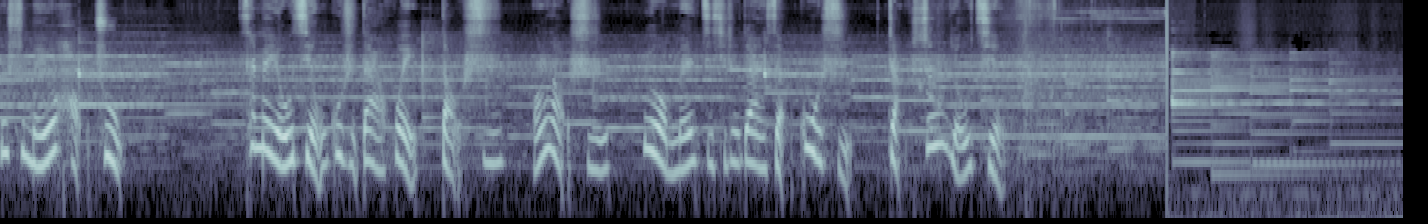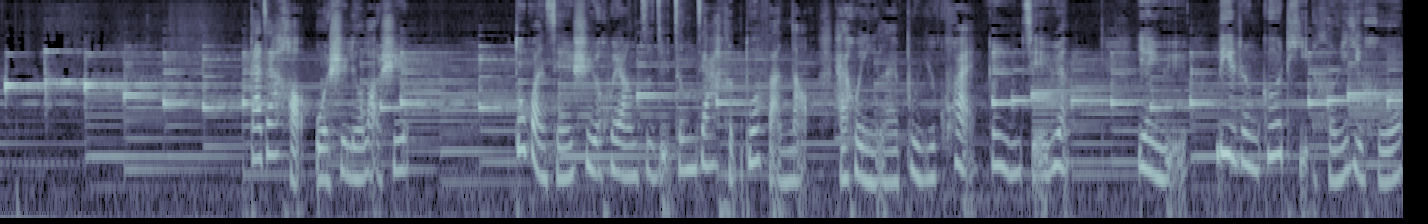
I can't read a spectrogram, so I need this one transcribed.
都是没有好处。下面有请故事大会导师王老师为我们解析这段小故事，掌声有请。大家好，我是刘老师。多管闲事会让自己增加很多烦恼，还会引来不愉快，跟人结怨。谚语：利刃割体恒易合，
